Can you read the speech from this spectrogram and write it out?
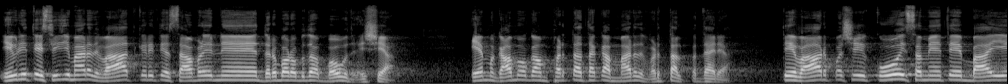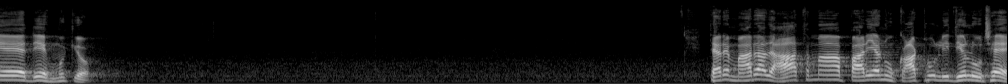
એવી રીતે શ્રીજી મહારાજ વાત કરી તે સાંભળીને દરબારો બધા બહુ જ હસ્યા. એમ ગામો ગામ ફરતા થકા મારે વડતાલ પધાર્યા. તે વાર પછી કોઈ સમયે તે બાઈએ દેહ મૂક્યો. ત્યારે મહારાજ હાથમાં પારિયાનું કાઠું લીધેલું છે,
